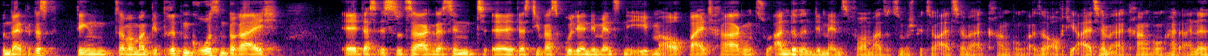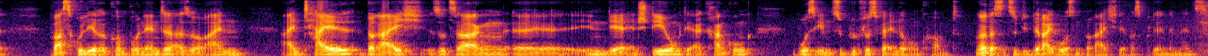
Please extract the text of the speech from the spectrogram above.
Und dann gibt es den, sagen wir mal, dritten großen Bereich. Äh, das ist sozusagen, das sind, äh, dass die vaskulären Demenzen eben auch beitragen zu anderen Demenzformen, also zum Beispiel zur Alzheimer-Erkrankung. Also auch die Alzheimer-Erkrankung hat eine vaskuläre Komponente, also ein, ein Teilbereich sozusagen äh, in der Entstehung der Erkrankung wo es eben zu Blutflussveränderungen kommt. Ne, das sind so die drei großen Bereiche der vaskulären Demenz.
